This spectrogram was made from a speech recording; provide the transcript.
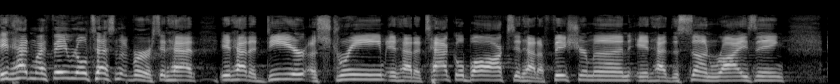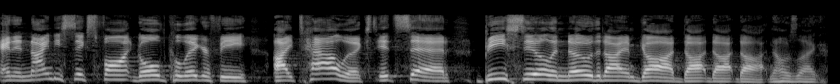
It had my favorite Old Testament verse. It had, it had a deer, a stream, it had a tackle box, it had a fisherman, it had the sun rising. And in 96 font gold calligraphy, italics, it said, be still and know that I am God, dot, dot, dot. And I was like,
